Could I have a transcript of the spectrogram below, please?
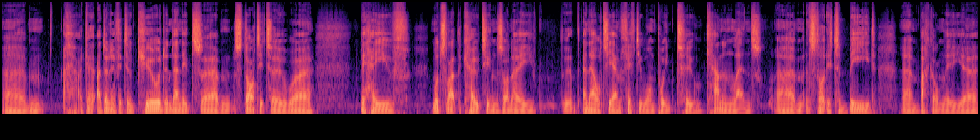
um, I, get, I don't know if it had cured and then it's um, started to uh, behave much like the coatings on a an LTM 51.2 Canon lens um, and started to bead um, back on the uh,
